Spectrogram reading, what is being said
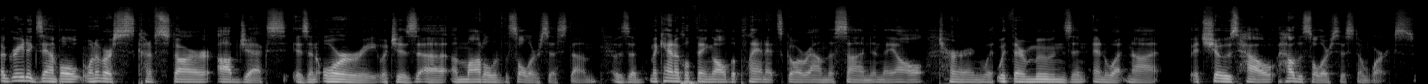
A great example, one of our kind of star objects is an orrery, which is a, a, model of the solar system. It was a mechanical thing. All the planets go around the sun and they all turn with, with their moons and, and whatnot. It shows how, how the solar system works.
